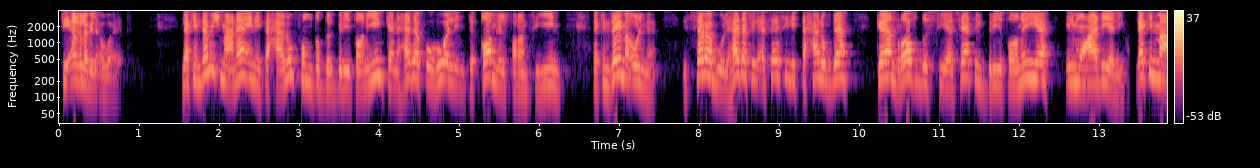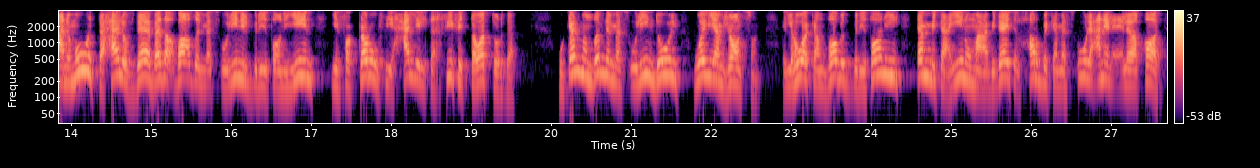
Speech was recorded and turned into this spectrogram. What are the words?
في أغلب الأوقات. لكن ده مش معناه إن تحالفهم ضد البريطانيين كان هدفه هو الانتقام للفرنسيين. لكن زي ما قلنا السبب والهدف الأساسي للتحالف ده كان رفض السياسات البريطانية المعادية لهم لكن مع نمو التحالف ده بدأ بعض المسؤولين البريطانيين يفكروا في حل لتخفيف التوتر ده. وكان من ضمن المسؤولين دول ويليام جونسون اللي هو كان ضابط بريطاني تم تعيينه مع بداية الحرب كمسؤول عن العلاقات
